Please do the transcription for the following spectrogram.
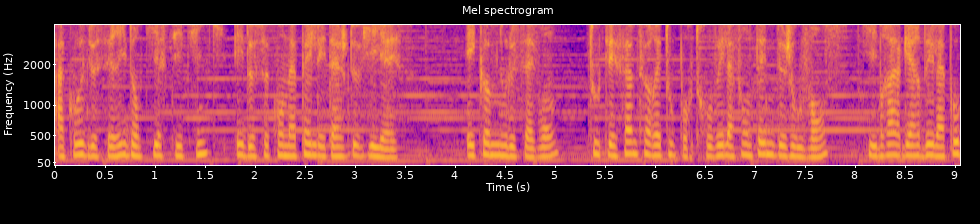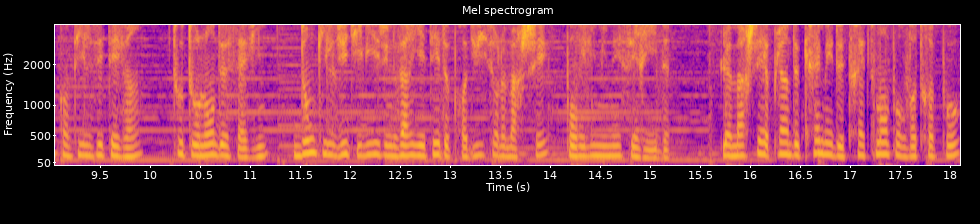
à cause de ces rides anti-esthétiques et de ce qu'on appelle les taches de vieillesse. Et comme nous le savons, toutes les femmes feraient tout pour trouver la fontaine de jouvence, qui aidera à garder la peau quand ils étaient vains, tout au long de sa vie, donc ils utilisent une variété de produits sur le marché pour éliminer ces rides. Le marché est plein de crèmes et de traitements pour votre peau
